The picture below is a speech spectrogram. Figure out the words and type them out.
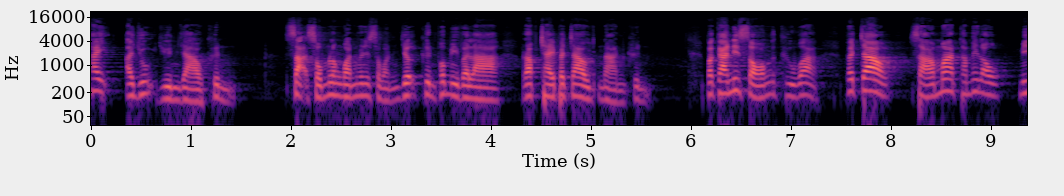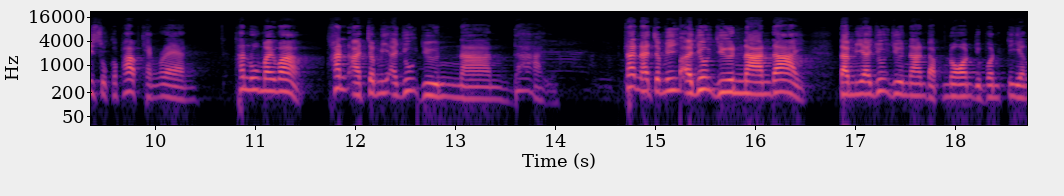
ให้อายุยืนยาวขึ้น สะสมรางวัลไว้ในสวรรค์เยอะขึ้นเพราะมีเวลารับใช้พระเจ้านานขึ้น ประการที่สองก็คือว่าพระเจ้าสามารถทำให้เรามีสุขภาพแข็งแรง ท่านรู้ไหมว่าท่านอาจจะมีอายุยืนนานได้ ท่านอาจจะมีอายุยืนนานได้ แต่มีอายุยืนนานแบบนอนอยู่บนเตียง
